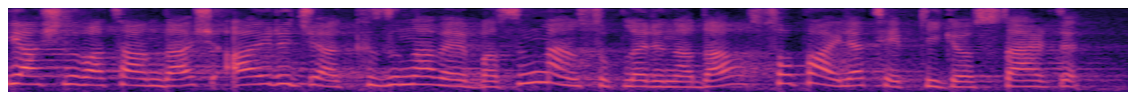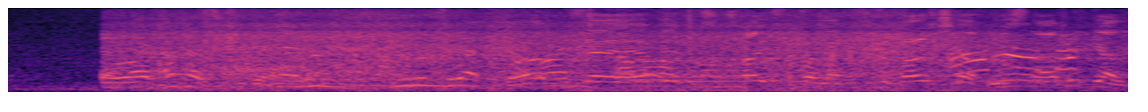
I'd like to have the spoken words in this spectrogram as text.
Yaşlı vatandaş ayrıca kızına ve basın mensuplarına da sopayla tepki gösterdi. Bize evde bir çay ısmarlar. Yukarı çıkar. Misafir geldi.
